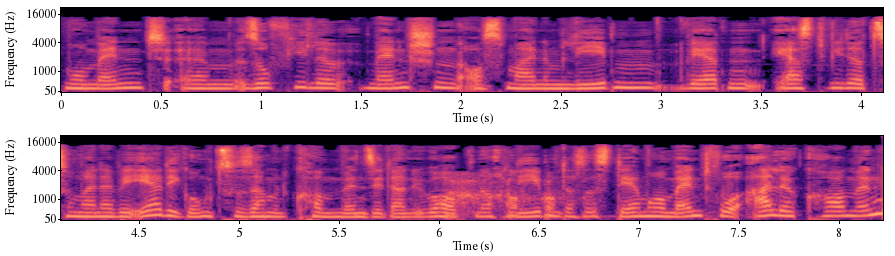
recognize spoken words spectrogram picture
Moment, ähm, so viele Menschen aus meinem Leben werden erst wieder zu meiner Beerdigung zusammenkommen, wenn sie dann überhaupt noch leben. Das ist der Moment, wo alle kommen.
